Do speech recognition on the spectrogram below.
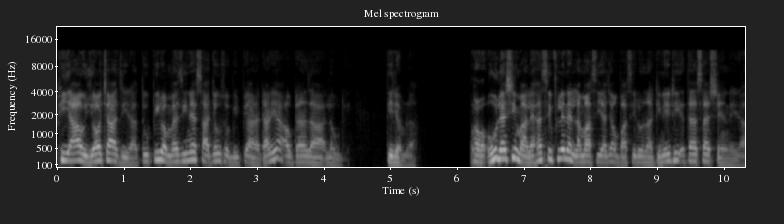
PR ကိုရောချစီတာသူပြီးတော့ Messi နဲ့စာချုပ်ဆိုပြီးပြတာဒါတွေကအောက်တန်းစားအလုပ်တွေသိတယ်မလား အော်ဦးလက်ရှိမှာလဲဟန်စီဖလစ်နဲ့လာမာစီယာကြောင့်ဘာစီလိုနာဒီနေ့ထိအသက်ဆက်ရှင်နေတာ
